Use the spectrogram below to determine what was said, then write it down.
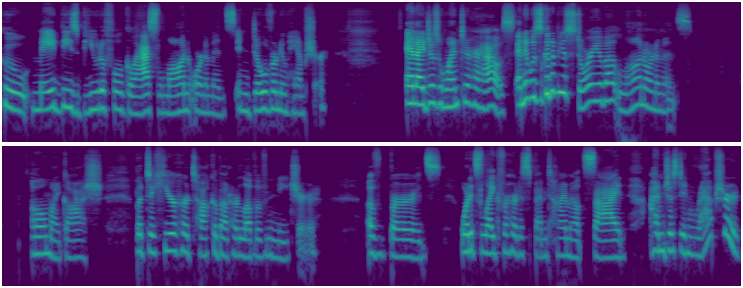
who made these beautiful glass lawn ornaments in Dover, New Hampshire. And I just went to her house, and it was going to be a story about lawn ornaments. Oh my gosh. But to hear her talk about her love of nature, of birds, what it's like for her to spend time outside, I'm just enraptured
